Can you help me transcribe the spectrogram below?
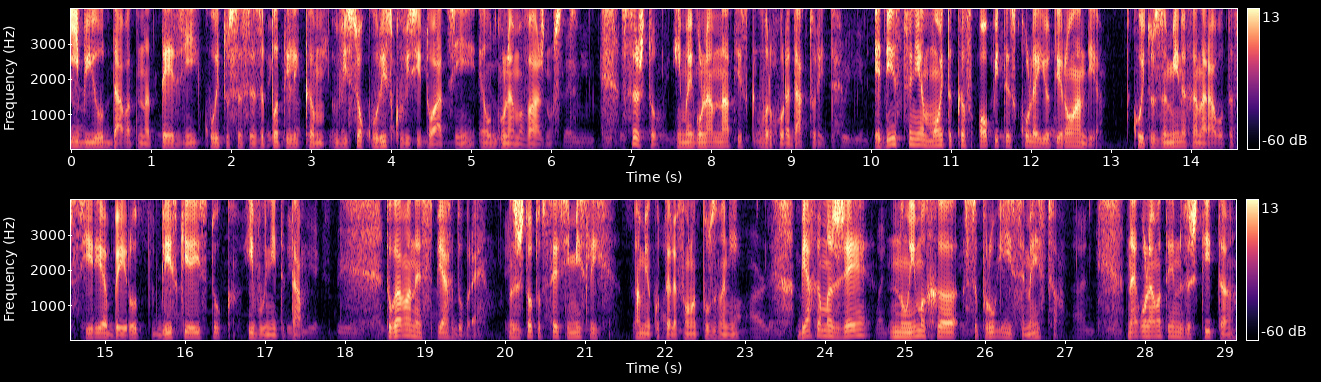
EBU дават на тези, които са се запътили към високо рискови ситуации, е от голяма важност. Също има и голям натиск върху редакторите. Единствения мой такъв опит е с колеги от Ирландия, които заминаха на работа в Сирия, Бейрут, Близкия изток и войните там. Тогава не спях добре, защото все си мислих, ами ако телефонът позвани, Бяха мъже, но имаха съпруги и семейства. Най-голямата им защита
